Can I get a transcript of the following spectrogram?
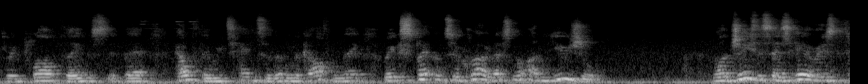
As we plant things, if they're healthy, we tend to look after them. We expect them to grow. That's not unusual. What Jesus says here is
